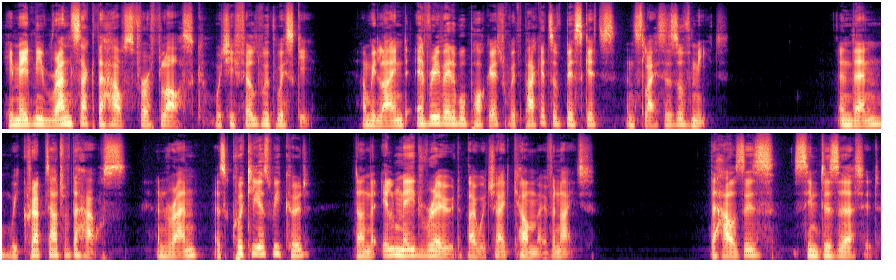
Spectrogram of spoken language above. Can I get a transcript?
He made me ransack the house for a flask, which he filled with whisky, and we lined every available pocket with packets of biscuits and slices of meat. And then we crept out of the house, and ran as quickly as we could down the ill made road by which I had come overnight. The houses seemed deserted.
